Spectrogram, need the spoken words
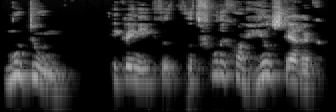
moet doen. Ik weet niet, dat, dat voelde ik gewoon heel sterk.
